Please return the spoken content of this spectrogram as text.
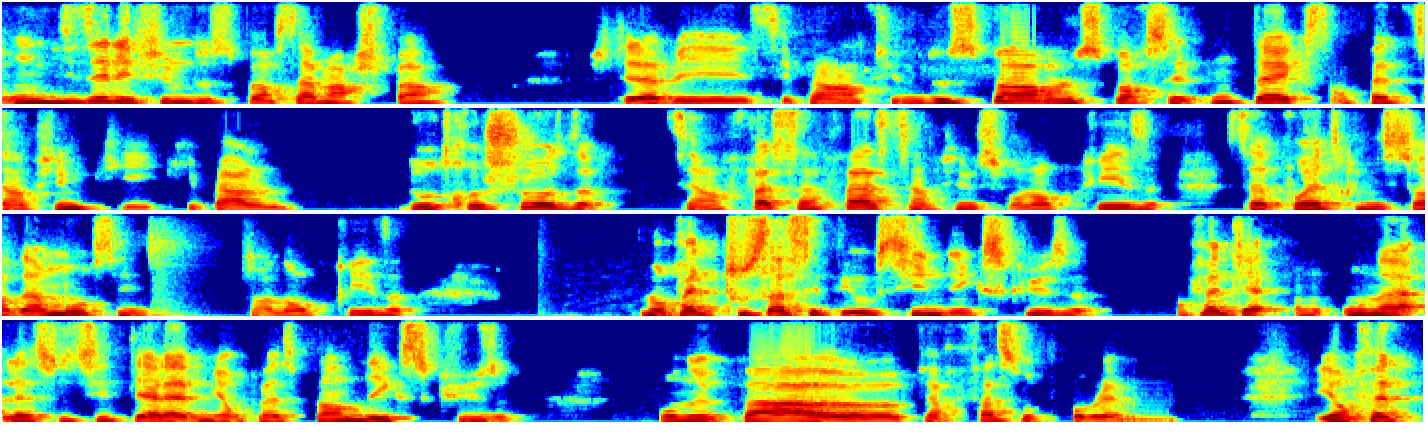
on disait les films de sport, ça marche pas. J'étais là, mais c'est pas un film de sport. Le sport, c'est le contexte. En fait, c'est un film qui, qui parle d'autre chose. C'est un face-à-face, c'est un film sur l'emprise. Ça pourrait être une histoire d'amour, c'est une histoire d'emprise. Mais en fait, tout ça, c'était aussi une excuse. En fait, on a, la société, elle a mis en place plein d'excuses pour ne pas euh, faire face au problème. Et en fait,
